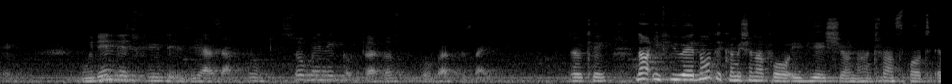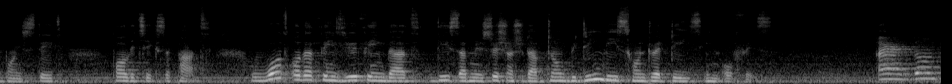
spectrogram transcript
shape. Within these few days, he has approved so many contractors to go back to site. Okay. Now, if you were not the Commissioner for Aviation and Transport, Ebonyi State, politics apart, what other things do you think that this administration should have done within these 100 days in office? I don't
